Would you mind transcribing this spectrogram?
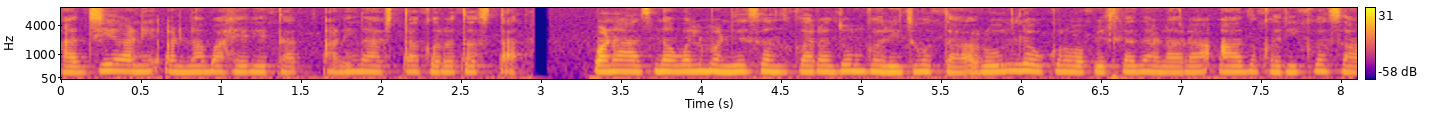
आजी आणि अण्णा बाहेर येतात आणि नाश्ता करत असतात. पण आज नवल म्हणजे संस्कार अजून घरीच होता. रोज लवकर ऑफिसला जाणारा आज घरी कसा?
